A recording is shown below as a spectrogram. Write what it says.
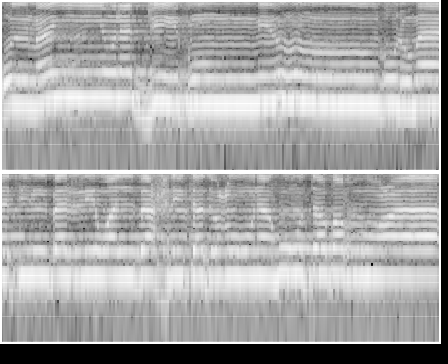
قل من ينجيكم من ظلمات البر والبحر تدعونه تضرعاً.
